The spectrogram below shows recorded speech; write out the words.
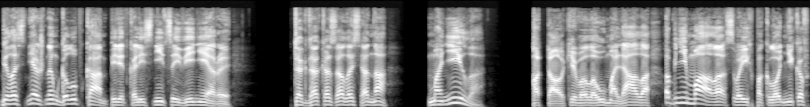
белоснежным голубкам перед колесницей Венеры. Тогда, казалось, она манила, отталкивала, умоляла, обнимала своих поклонников.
